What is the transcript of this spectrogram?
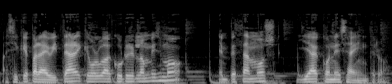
Así que para evitar que vuelva a ocurrir lo mismo, empezamos ya con esa intro.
